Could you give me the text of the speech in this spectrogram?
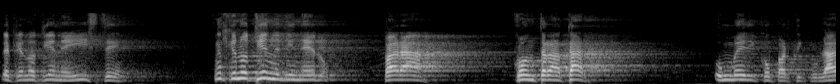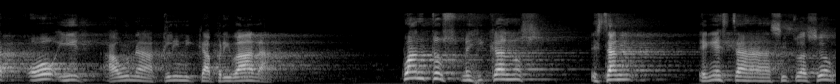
el que no tiene ISTE, el que no tiene dinero para contratar un médico particular o ir a una clínica privada. ¿Cuántos mexicanos están en esta situación?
